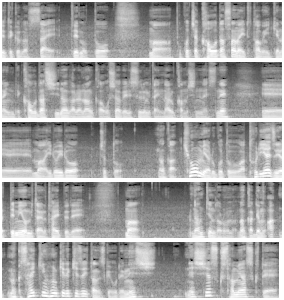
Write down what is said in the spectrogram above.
えてくださいってのとまあポコチャ顔出さないと多分いけないんで顔出しながらなんかおしゃべりするみたいになるかもしれないですね。えー、まあいろいろちょっとなんか興味あることはとりあえずやってみようみたいなタイプでまあなんて言うんだろうな。なんかでもあなんか最近本気で気づいたんですけど俺熱し熱しやすく冷めやすくて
